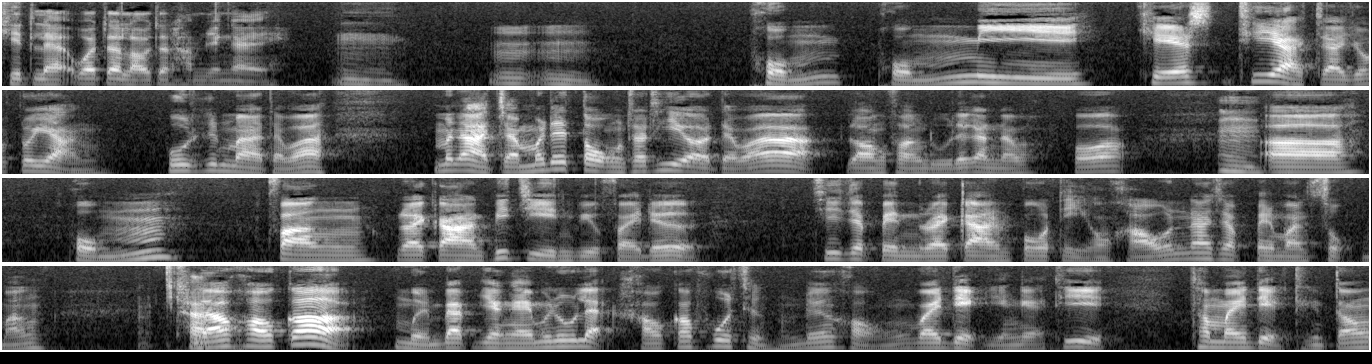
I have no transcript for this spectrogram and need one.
คิดแล้วว่าจะเราจะทำยังไง อืม อืมอืมผมผมมีเคสที่อยากจะยกตัวอย่างพูดขึ้นมา แต่ว่า มันอาจจะไม่ได้ตรงซะทีเดียวแต่ว่าลองฟังดูแล้วกันนะ เพราะว่าอืมเอ่อผมฟังรายการพี่จีน View Finder ที่จะเป็นรายการปกติของเขาน่าจะเป็นวันศุกร์มั้งครับแล้วเขาก็เหมือนแบบยังไงไม่รู้แหละ เขาก็พูดถึงเรื่องของวัยเด็กอย่างเงี้ยที่ทำไมเด็กถึงต้อง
